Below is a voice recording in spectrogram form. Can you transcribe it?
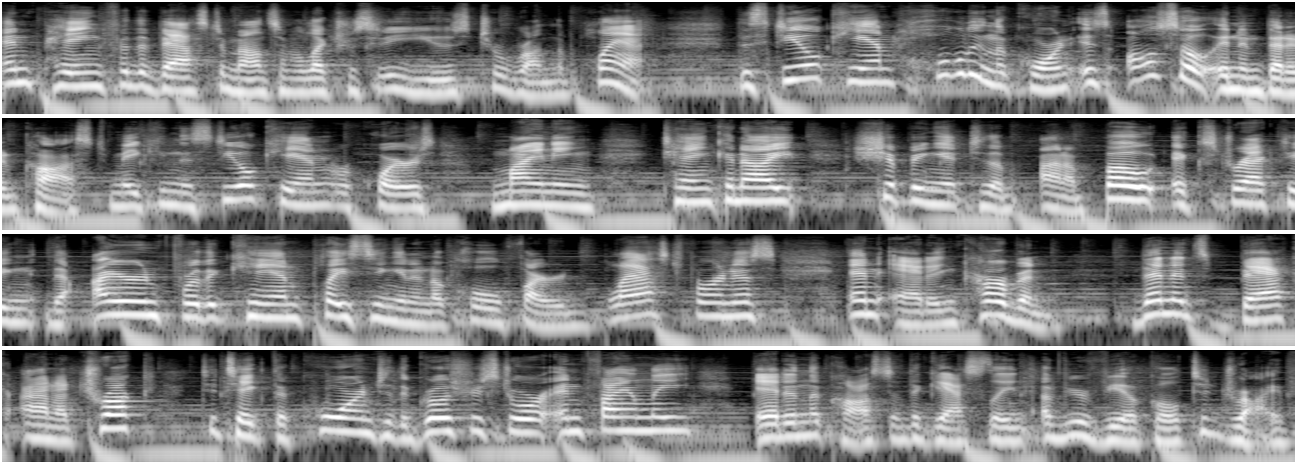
and paying for the vast amounts of electricity used to run the plant. The steel can holding the corn is also an embedded cost. Making the steel can requires mining taconite, shipping it the, on a boat, extracting the iron for the can, placing it in a coal-fired blast furnace, and adding carbon. Then it's back on a truck to take the corn to the grocery store, and finally, add in the cost of the gasoline of your vehicle to drive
